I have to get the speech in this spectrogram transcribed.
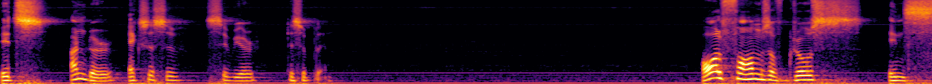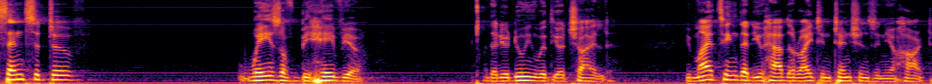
it's under excessive severe discipline. All forms of gross, insensitive ways of behavior that you're doing with your child, you might think that you have the right intentions in your heart.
